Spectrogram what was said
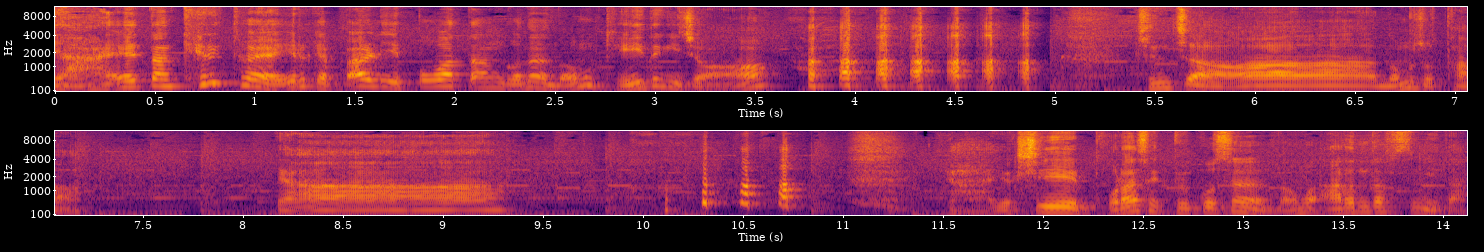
야 일단 캐릭터에 이렇게 빨리 뽑았다는 거는 너무 개이득이죠. 진짜 와 너무 좋다. 야. 야 역시 보라색 불꽃은 너무 아름답습니다.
